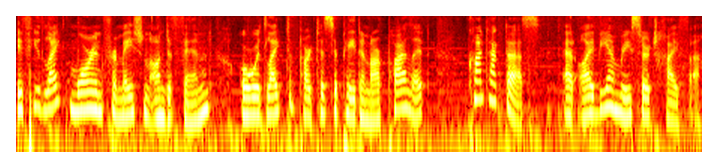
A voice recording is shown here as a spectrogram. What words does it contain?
If you'd like more information on Defend or would like to participate in our pilot, contact us at IBM Research Haifa.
